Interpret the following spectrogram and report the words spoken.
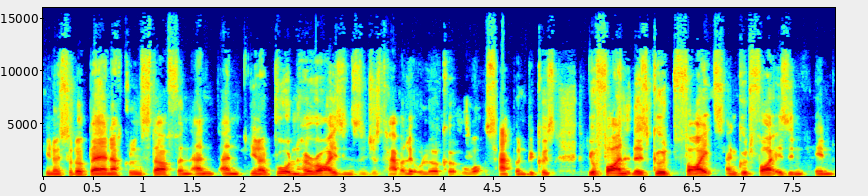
you know, sort of bare knuckle and stuff, and and and you know, broaden horizons and just have a little look at what's happened because you'll find that there's good fights and good fighters in in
